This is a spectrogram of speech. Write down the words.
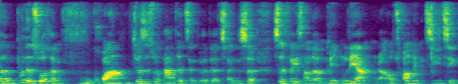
嗯，不能说很浮夸，就是说它的整个的陈设是非常的明亮，然后窗明几净，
